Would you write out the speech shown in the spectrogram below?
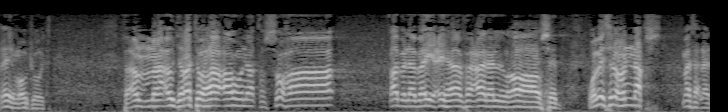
غير موجود. فأما أجرتها أو نقصها قبل بيعها فعلى الغاصب. ومثله النقص مثلا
